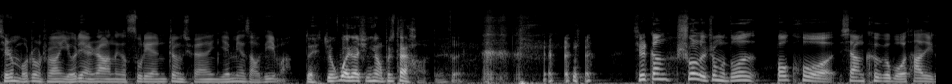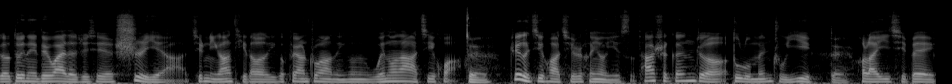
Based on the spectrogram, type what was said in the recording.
其实某种程度上有点让那个苏联政权颜面扫地嘛。对，就外交形象不是太好对。其实刚说了这么多，包括像克格勃他的一个对内对外的这些事业啊，其实你刚刚提到了一个非常重要的一个维诺纳计划。对这个计划其实很有意思，它是跟着杜鲁门主义对，后来一起被，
